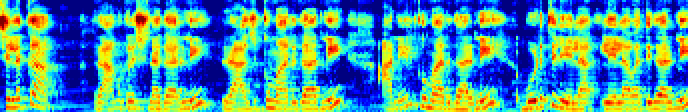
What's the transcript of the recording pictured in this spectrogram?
చిలక రామకృష్ణ గారిని రాజకుమార్ గారిని అనిల్ కుమార్ గారిని బుడితి లీలా లీలావతి గారిని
